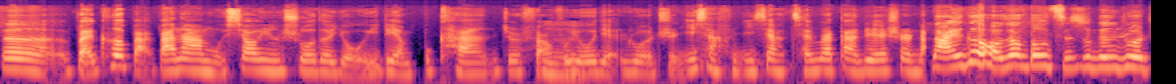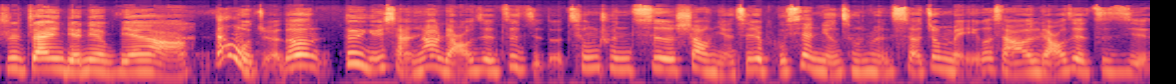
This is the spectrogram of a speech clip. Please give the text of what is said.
嗯，百科把巴纳姆效应说的有一点不堪，就是仿佛嗯有点弱智。你想，你想前面干这些事儿，哪哪一个好像都其实跟弱智沾一点点边啊？但我觉得，对于想要了解自己的青春期的少年，其实不限定青春期啊，就每一个想要了解自己，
